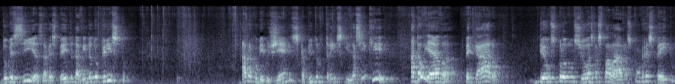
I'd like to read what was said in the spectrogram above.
do Messias, a respeito da vinda do Cristo. Abra comigo, Gênesis capítulo 3, 15. Assim que Adão e Eva pecaram, Deus pronunciou estas palavras com respeito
